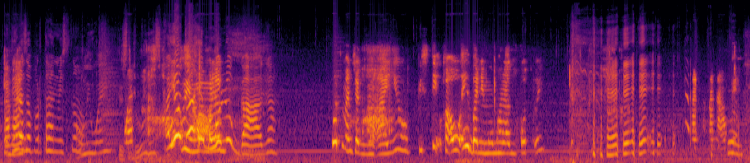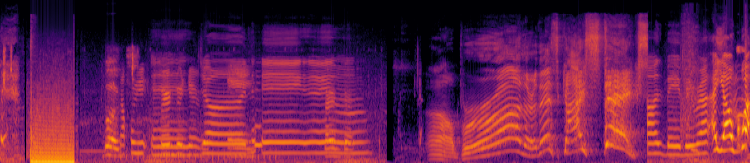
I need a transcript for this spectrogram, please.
Hindi na supportahan, this. Ayaw ka! mamalag- Mahulog, gaga. Put man siya maayo. Pisti, ka-OA ba ni mo malagpot, uy? Manawin. Good. Johnny. Oh, brother, this guy stinks! Oh, baby run. Ay, yawa!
